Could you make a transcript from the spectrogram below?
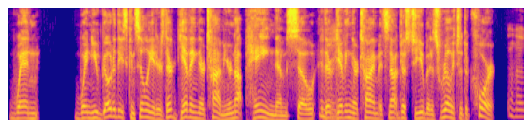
when when you go to these conciliators, they're giving their time. You're not paying them. So they're Mhm. giving their time. It's not just to you, but it's really to the court. Mhm.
